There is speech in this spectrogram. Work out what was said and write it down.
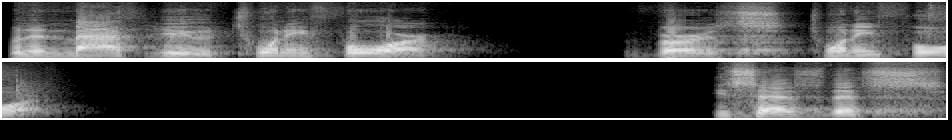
when in Matthew 24, verse 24. He says this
